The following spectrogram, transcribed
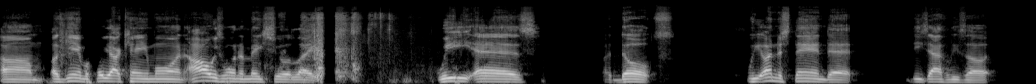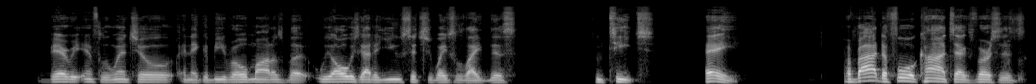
um again before y'all came on, I always want to make sure like we as adults we understand that these athletes are very influential and they could be role models, but we always got to use situations like this to teach. Hey, provide the full context versus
